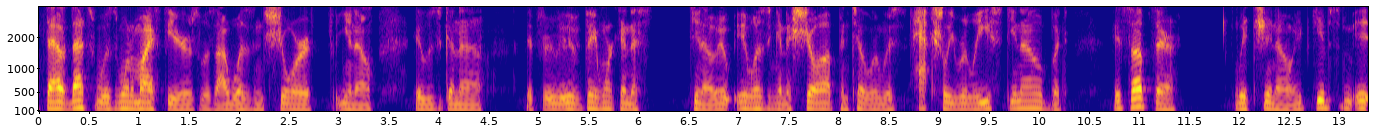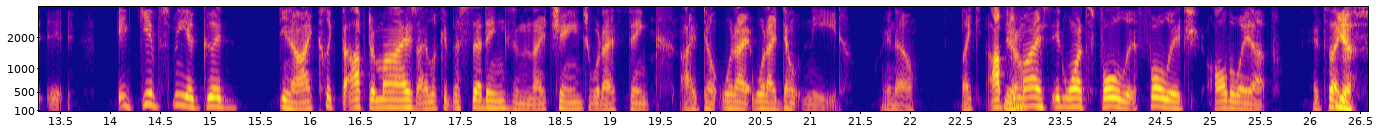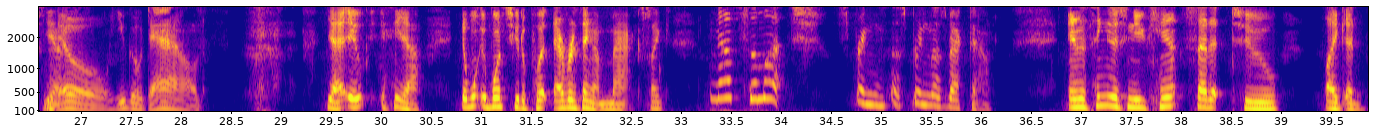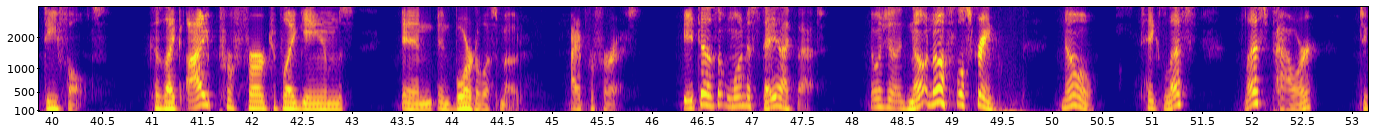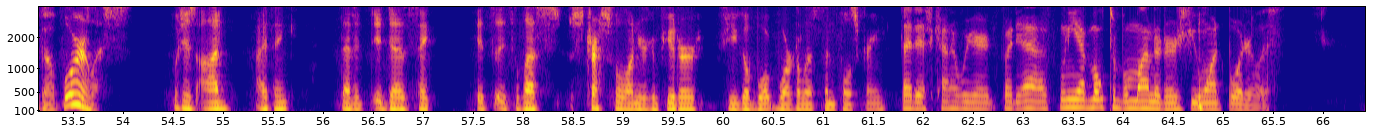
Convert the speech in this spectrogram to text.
that that's was one of my fears was I wasn't sure if you know it was gonna if, if they weren't gonna you know it, it wasn't gonna show up until it was actually released you know but it's up there which you know it gives me it, it it gives me a good you know I click the optimize I look at the settings and then I change what I think I don't what I what I don't need you know. Like optimize it wants foliage foliage all the way up it's like Yes, yes. no you go down Yeah, it yeah it, it wants you to put everything at max. Like not so much. Let's bring let's bring those back down. And the thing is, you can't set it to like a default because like I prefer to play games in in borderless mode. I prefer it. It doesn't want to stay like that. It wants you like no no full screen. No, take less less power to go borderless, which is odd. I think that it, it does take it's it's less stressful on your computer if you go borderless than full screen. That is kind of weird, but yeah, when you have multiple monitors, you want borderless.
